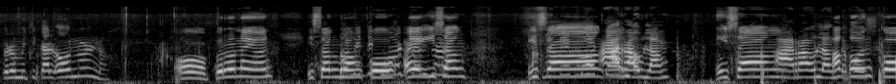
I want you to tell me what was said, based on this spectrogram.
pero mythical honor na. Oh, pero na yun, isang rank ko, ay isang, isang, Araw lang. isang Araw lang. account ko,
